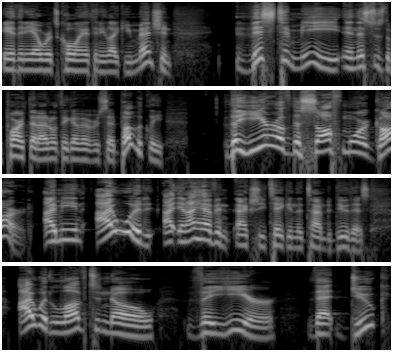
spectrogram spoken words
Anthony Edwards, Cole Anthony, like you mentioned. This to me, and this is the part that I don't think I've ever said publicly, the year of the sophomore guard. I mean, I would, I, and I haven't actually taken the time to do this. I would love to know the year that Duke,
